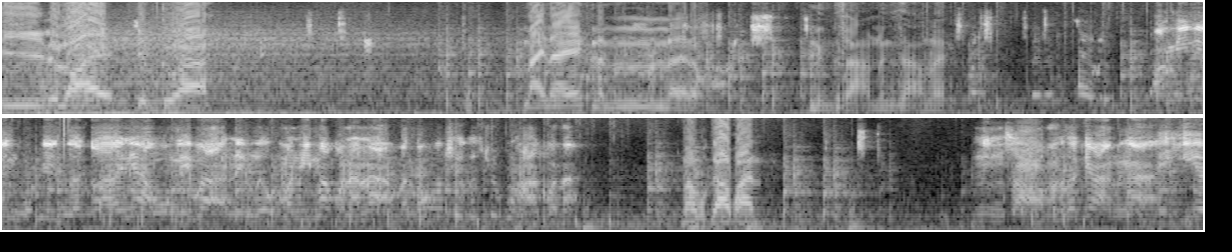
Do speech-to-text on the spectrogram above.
รีเรียบร้อยเตรียมตัวไหนไหนนั่นนั่นไหนแล้ว หนึ่งสามหนึ่งสามเลย มันมีหนึ่งหนึ่งแล้วก็ไอ้เนี่ยวงเล็บอะหนึ่งแล้วมันมีมากกว่านั้นอะ มันต้องช่วยช่วยกูหาก่อนอะมากกว่าเก้าพันหนึ่งสามสักอย่างหนึ่งอะไอ้เหี้ย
